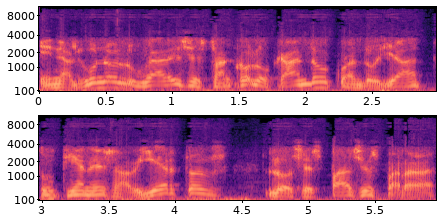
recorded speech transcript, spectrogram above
En algunos lugares se están colocando cuando ya tú tienes abiertos los espacios para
